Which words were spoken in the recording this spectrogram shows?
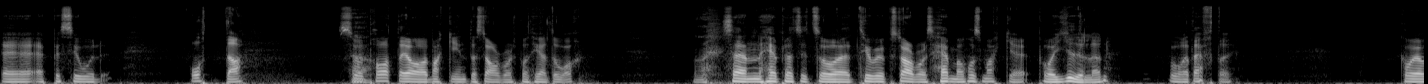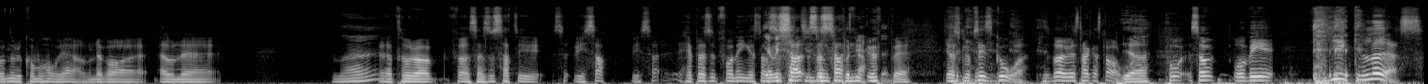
eh, Episod 8 så Ja. pratade jag och Macke inte Star Wars på ett helt år. Nej. Sen helt plötsligt så tog vi upp Star Wars hemma hos Macke på julen året efter. Kommer jag nu du kommer ihåg det här? Om det var... Eller om det, Nej. jag tror var... För sen så satt vi... Vi satt... Vi satt helt plötsligt från ingenstans Ja, vi så, satt så lugnt satt vi uppe. Jag skulle precis gå. Så började vi snacka Star Wars. Ja. På, så, och vi gick lös.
